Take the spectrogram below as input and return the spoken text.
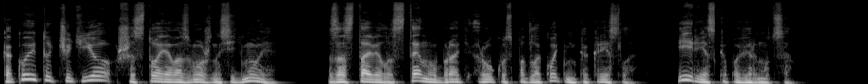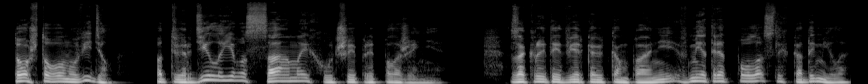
Какое-то чутье, шестое, возможно седьмое, заставило Стэна убрать руку с подлокотника кресла и резко повернуться. То, что он увидел, подтвердило его самые худшие предположения. Закрытая дверь кают-компании в метре от пола слегка дымила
